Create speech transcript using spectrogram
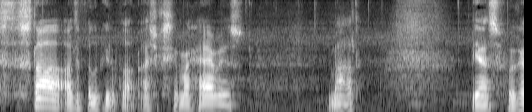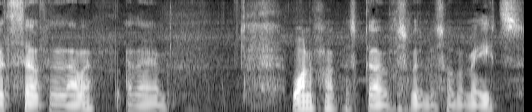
is the start of the Filipino vlog. As you can see, my hair is mad. Yes, we're going to set for an hour, and um, one o'clock let's go because we're going to miss all my mates.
